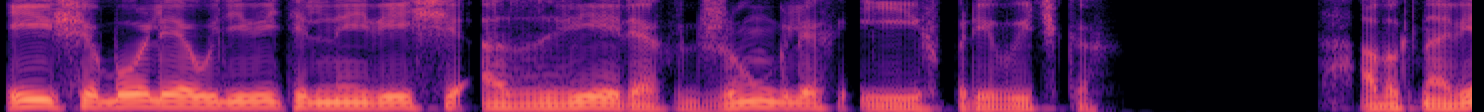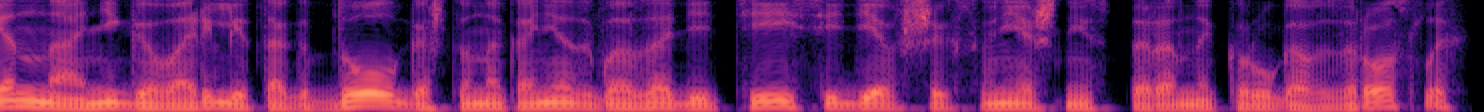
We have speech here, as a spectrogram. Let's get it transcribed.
и еще более удивительные вещи о зверях в джунглях и их привычках. Обыкновенно они говорили так долго, что, наконец, глаза детей, сидевших с внешней стороны круга взрослых,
